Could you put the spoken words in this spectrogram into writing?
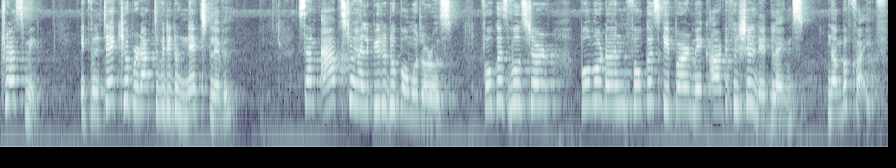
Trust me, it will take your productivity to next level. Some apps to help you to do Pomodoros. Focus Booster, PomoDone, Focus Keeper make artificial deadlines. Number 5.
